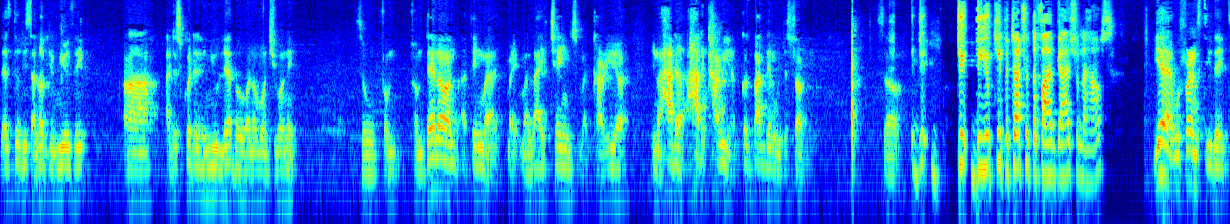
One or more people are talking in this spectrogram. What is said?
let's do this. I love your music. Uh, I just created a new label and I want you on it." So from from then on, I think my, my, my life changed, my career. You know, I had a I had a career because back then we were struggling. So Do, do, do you keep in touch with the five guys from the house? Yeah, we're friends to date.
